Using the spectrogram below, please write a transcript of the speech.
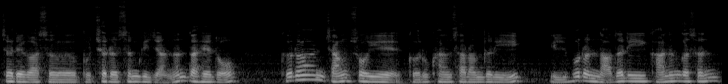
절에 가서 부처를 섬기지 않는다 해도 그러한 장소에 거룩한 사람들이 일부러 나들이 가는 것은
